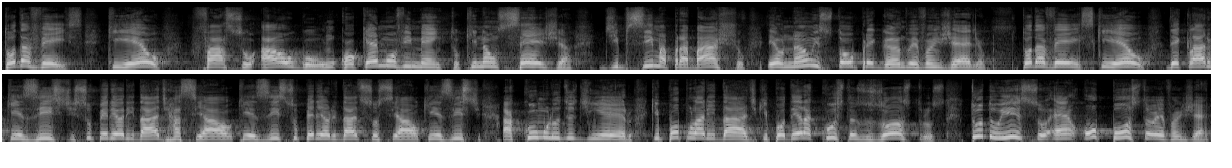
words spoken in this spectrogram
Toda vez que eu faço algo, um, qualquer movimento que não seja de cima para baixo, eu não estou pregando o evangelho. Toda vez que eu declaro que existe superioridade racial, que existe superioridade social, que existe acúmulo de dinheiro, que popularidade, que poder a custas dos outros, tudo isso é oposto ao Evangelho.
